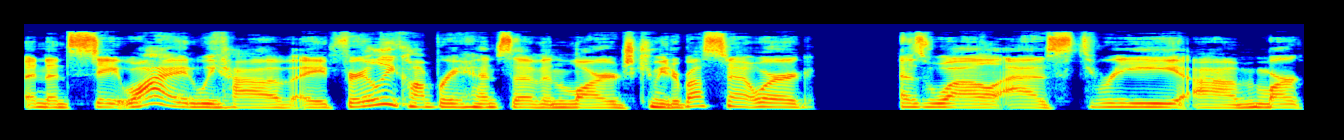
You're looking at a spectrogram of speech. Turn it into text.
And then statewide, we have a fairly comprehensive and large commuter bus network, as well as three um, MARC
